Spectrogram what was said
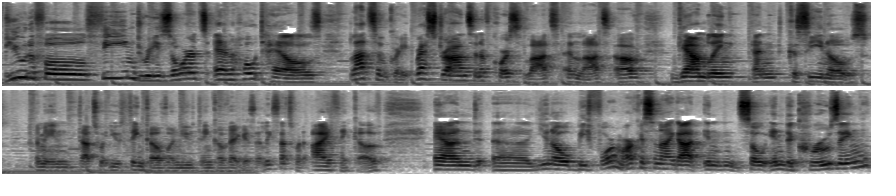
beautiful themed resorts and hotels, lots of great restaurants, and of course, lots and lots of gambling and casinos. I mean, that's what you think of when you think of Vegas. At least that's what I think of. And, uh, you know, before Marcus and I got in so into cruising,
